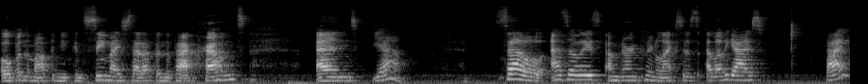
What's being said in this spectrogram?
opened them up, and you can see my setup in the background. And yeah. So, as always, I'm Norn Queen Alexis. I love you guys. Bye.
